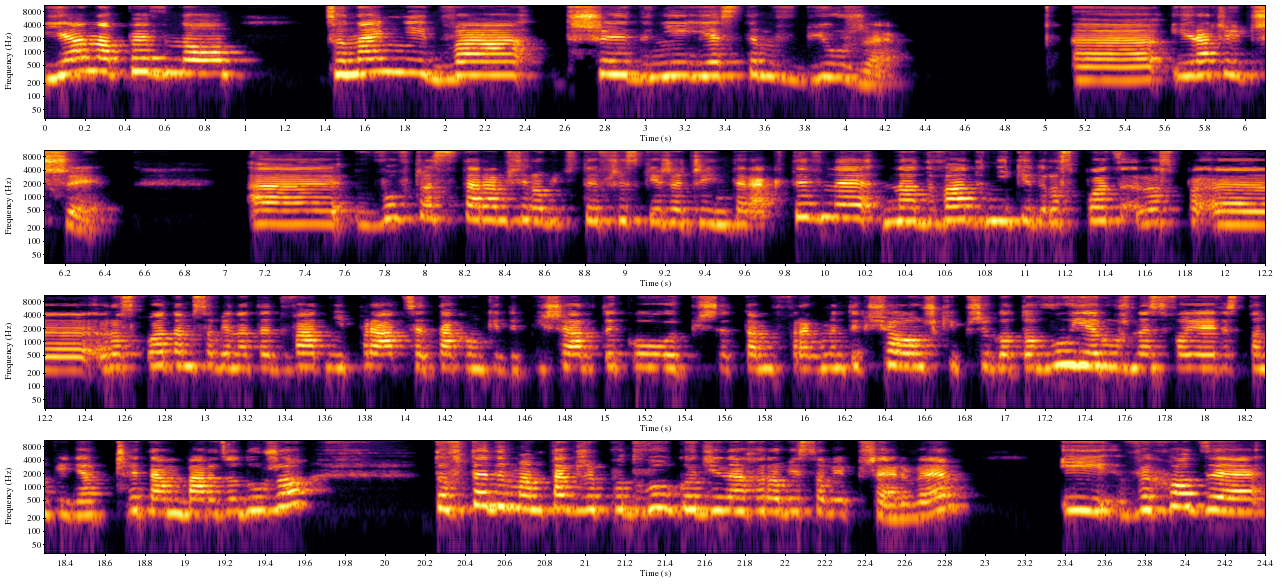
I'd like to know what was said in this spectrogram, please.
Ja na pewno co najmniej dwa, trzy dni jestem w biurze e, i raczej trzy. E, wówczas staram się robić te wszystkie rzeczy interaktywne. Na dwa dni, kiedy e, rozkładam sobie na te dwa dni pracę, taką, kiedy piszę artykuły, piszę tam fragmenty książki, przygotowuję różne swoje wystąpienia, czytam bardzo dużo, to wtedy mam tak, że po dwóch godzinach robię sobie przerwę i wychodzę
